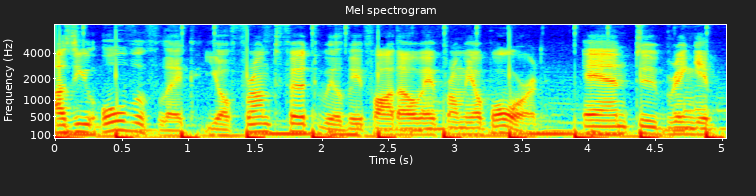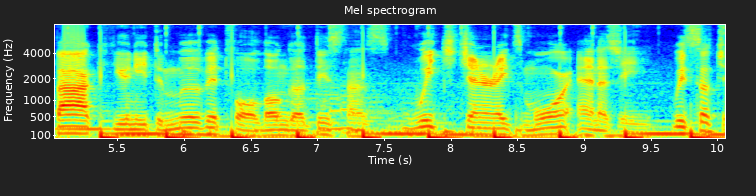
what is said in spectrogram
As you over flick, your front foot will be farther away from your board, and to bring it back, you need to move it for a longer distance, which generates more energy. With such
